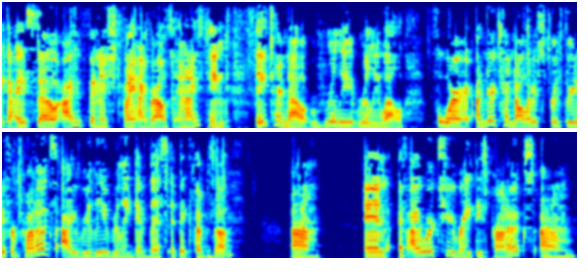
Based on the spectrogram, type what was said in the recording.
Alright guys, so I finished my eyebrows and I think they turned out really, really well. For under $10 for three different products, I really, really give this a big thumbs up. Um, and if I were to rate these products um,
